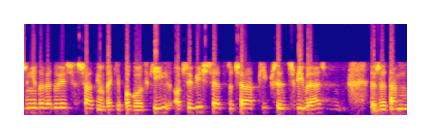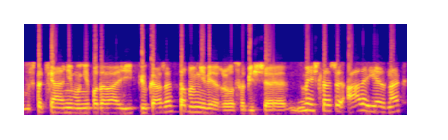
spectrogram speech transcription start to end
że nie dogaduje się z szatnią takie pogłoski. Oczywiście to trzeba pi przez drzwi brać, że tam specjalnie mu nie podawali piłkarze, to bym nie wierzył osobiście. Myślę, że ale jednak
